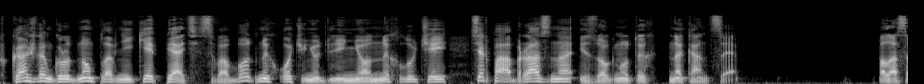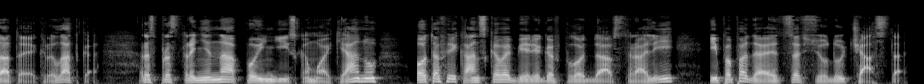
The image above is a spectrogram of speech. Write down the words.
В каждом грудном плавнике 5 свободных, очень удлиненных лучей, серпообразно изогнутых на конце. Полосатая крылатка распространена по Индийскому океану от африканского берега вплоть до Австралии и попадается всюду часто.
